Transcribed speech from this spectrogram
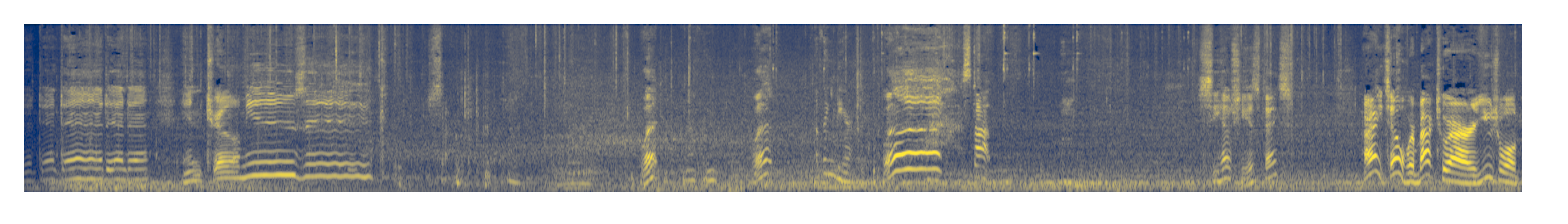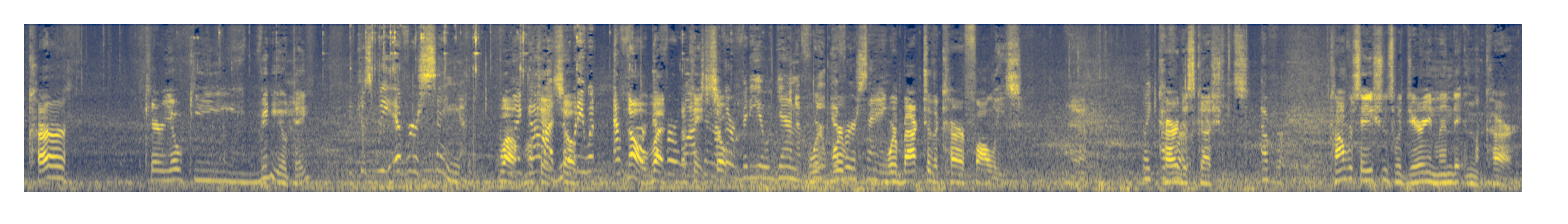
Da, da, da, da. Intro music. So- What? What? Nothing, dear. What? Stop. See how she is, guys? All right, so we're back to our usual car karaoke videotape. Because we ever sing. Well, oh my God, okay, so nobody would ever, No, but- ever watch okay, so another video again if we're we we're, sang. we're back to the car follies. Yeah, like car ever, discussions, ever. conversations with Jerry and Linda in the car.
